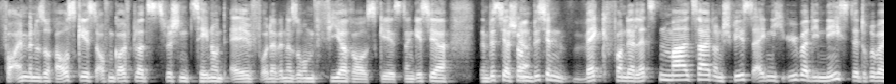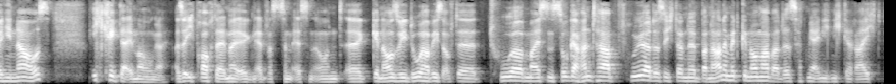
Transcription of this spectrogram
vor allem, wenn du so rausgehst auf den Golfplatz zwischen 10 und 11 oder wenn du so um 4 rausgehst, dann gehst du ja, dann bist du ja schon Ja. ein bisschen weg von der letzten Mahlzeit und spielst eigentlich über die nächste drüber hinaus. Ich krieg da immer Hunger. Also ich brauche da immer irgendetwas zum Essen. Und äh, genauso wie du habe ich es auf der Tour meistens so gehandhabt früher, dass ich dann eine Banane mitgenommen habe, aber das hat mir eigentlich nicht gereicht.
